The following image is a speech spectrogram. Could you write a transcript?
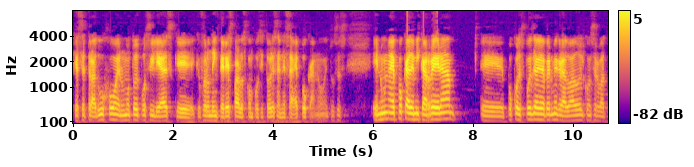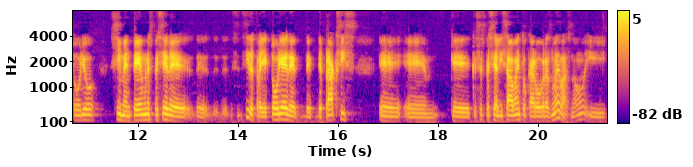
que se tradujo en un montón de posibilidades que, que, fueron de interés para los compositores en esa época, ¿no? Entonces, en una época de mi carrera, eh, poco después de haberme graduado del conservatorio, cimenté una especie de, sí, de trayectoria y de, praxis eh, em, que, que, se especializaba en tocar obras nuevas, ¿no? Y,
